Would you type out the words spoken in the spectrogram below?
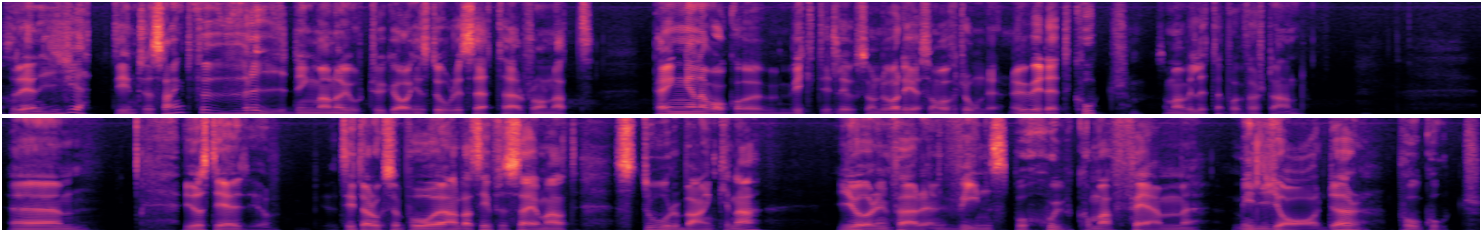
Så det är en jätteintressant förvridning man har gjort tycker jag historiskt sett här från att pengarna var viktigt liksom, det var det som var förtroende. Nu är det ett kort som man vill lita på i första hand. Ehm, just det, jag tittar också på andra siffror så säger man att storbankerna gör ungefär en vinst på 7,5 miljarder på kort.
